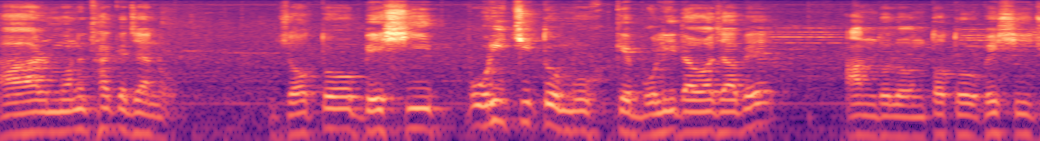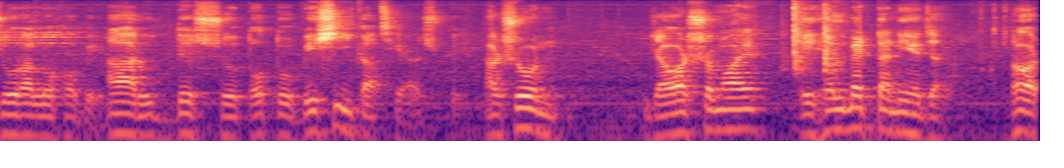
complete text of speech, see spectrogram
আর মনে থাকে যেন, যত বেশি পরিচিত মুখকে বলি দেওয়া যাবে আন্দোলন তত বেশি জোরালো হবে, আর উদ্দেশ্য তত বেশি কাছে আসবে। আর শোন, যাওয়ার সময় এই হেলমেটটা নিয়ে যা। ধর,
